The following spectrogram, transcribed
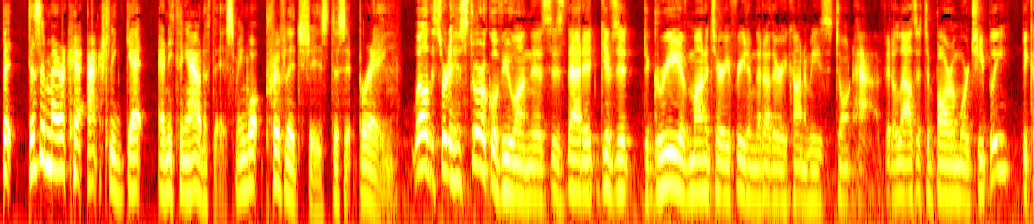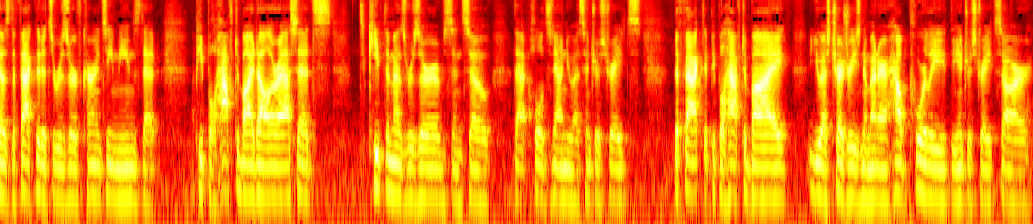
But does America actually get anything out of this? I mean, what privileges does it bring? Well, the sort of historical view on this is that it gives it degree of monetary freedom that other economies don't have. It allows it to borrow more cheaply because the fact that it's a reserve currency means that people have to buy dollar assets to keep them as reserves, and so that holds down U.S. interest rates the fact that people have to buy U.S. Treasuries no matter how poorly the interest rates are,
